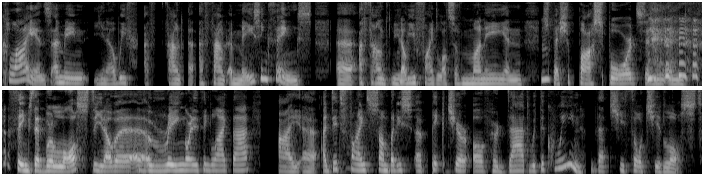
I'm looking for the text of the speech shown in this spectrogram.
clients, I mean, you know, we've I've found uh, I found amazing things. Uh, I found, you know, mm. you find lots of money and mm. special passports and, and things that were lost. You know, a, a ring or anything like that. I uh, I did find somebody's uh, picture of her dad with the queen that she thought she had lost,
